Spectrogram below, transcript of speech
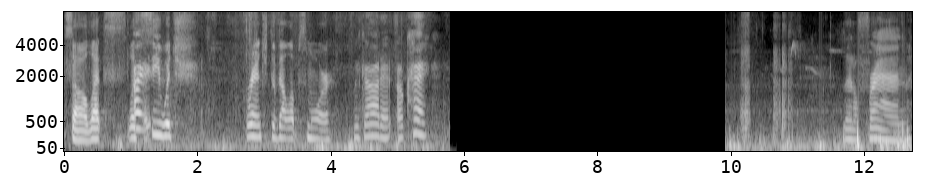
So let's let's Alright. see which branch develops more. we got it. Okay. Little friend.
